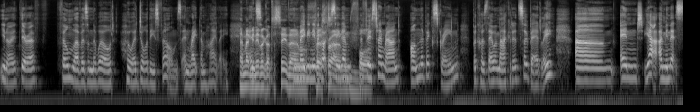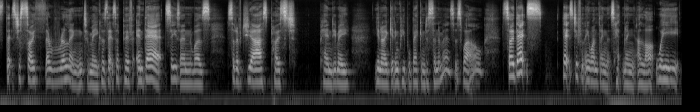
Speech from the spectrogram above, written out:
you know, there are film lovers in the world who adore these films and rate them highly. And maybe and never got to see them. Maybe never got to see them for... the first time round on the big screen because they were marketed so badly. Um, and yeah, I mean that's that's just so thrilling to me because that's a perfect. And that season was sort of just post pandemic, you know, getting people back into cinemas as well. So that's that's definitely one thing that's happening a lot. We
